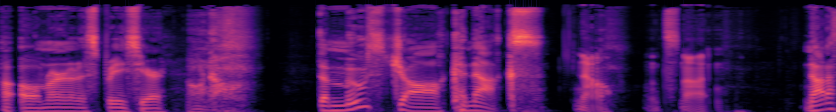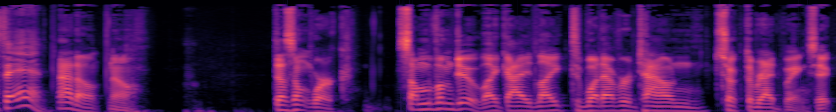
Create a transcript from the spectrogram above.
oh, I'm running out of space here. Oh no, The Moose Jaw Canucks. no, it's not. Not a fan. I don't know. Doesn't work. Some of them do. Like I liked whatever town took the Red Wings. It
